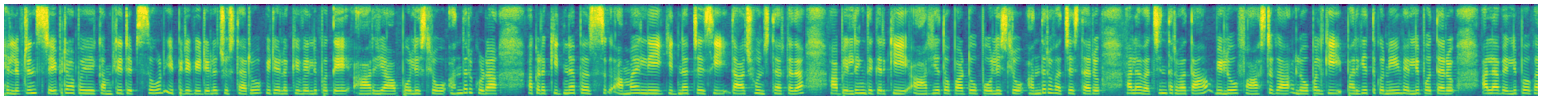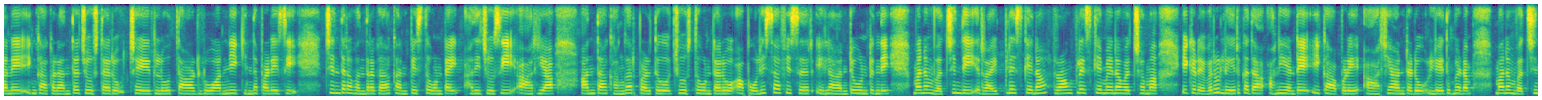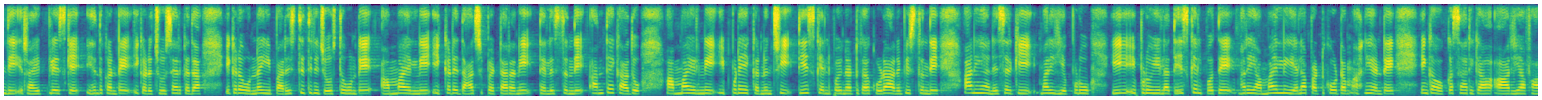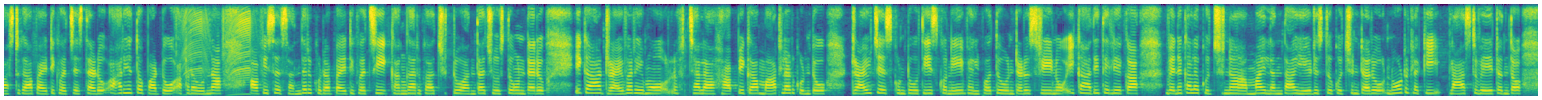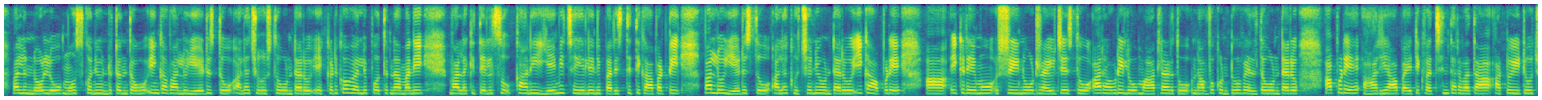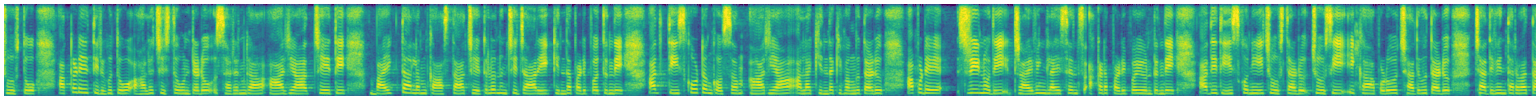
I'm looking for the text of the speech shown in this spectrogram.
Hello friends రేపు రాబోయే complete episode ఇప్పుడు వీడియోలో చూస్తారు. వీడియోలోకి వెళ్ళిపోతే ఆర్య పోలీసులు అందరూ కూడా అక్కడ కిడ్నాపర్స్ అమ్మాయిల్ని కిడ్నాప్ చేసి దాచి ఉంచుతారు కదా. ఆ బిల్డింగ్ దగ్గరికి ఆర్యతో పాటు పోలీసులు అందరూ వచ్చేస్తారు. అలా వచ్చిన తర్వాత వీళ్ళు ఫాస్ట్గా లోపలికి పరిగెత్తుకొని వెళ్ళిపోతారు. అలా వెళ్ళిపోగానే ఇంకా అక్కడ అంతా చూస్తారు. చైర్లు తాడ్లు అన్నీ కింద పడేసి చిందర వందరగా కనిపిస్తూ ఉంటాయి. అది చూసి ఆర్య అంతా కంగారు పడుతూ చూస్తూ ఉంటారు. ఆ పోలీస్ ఆఫీసర్ ఇలా అంటూ ఉంటుంది. మనం వచ్చింది రైట్ ప్లేస్కేనా రాంగ్ ప్లేస్కి ఏమైనా వచ్చామా? ఇక్కడ ఎవరు లేరు కదా అని అంటే ఇక అప్పుడే ఆర్య అంటాడు లేదు మేడం మనం వచ్చింది రైట్ ప్లేస్కే ఎందుకంటే ఇక్కడ చూశారు కదా ఇక్కడ ఉన్న ఈ పరిస్థితిని చూస్తూ ఉంటే అమ్మాయిల్ని ఇక్కడే దాచిపెట్టారని తెలుస్తుంది. అంతేకాదు అమ్మాయిల్ని ఇప్పుడే ఇక్కడ నుంచి తీసుకెళ్ళిపోయినట్టుగా కూడా అనిపిస్తుంది అని అనేసరికి మరి ఎప్పుడు ఈ ఇప్పుడు ఇలా తీసుకెళ్ళిపోతే మరి అమ్మాయిల్ని ఎలా పట్టుకోవటం? అని అంటే ఇంకా ఒక్కసారిగా ఆర్య ఫాస్ట్గా బయటికి వచ్చేస్తాడు. ఆర్యతో పాటు అక్కడ ఉన్న ఆఫీసర్స్ అందరూ కూడా బయటికి వచ్చి కంగారుగా చుట్టూ అంతా చూస్తూ ఉంటారు. ఇక డ్రైవర్ ఏమో చాలా హ్యాపీగా మాట్లాడుకుంటూ డ్రైవ్ చేసుకుంటూ తీసుకొని వెళ్ళిపోతూ ఉంటాడు శ్రీను. ఇక అది తెలియక వెనకాల కూర్చున్న అమ్మాయిలంతా ఏడుస్తూ కూర్చుంటారు. నోటులకి ప్లాస్ట్ వేయటంతో వాళ్ళు నోళ్ళు మూసుకొని ఉండటంతో ఇంకా వాళ్ళు ఏడుస్తూ అలా చూస్తూ ఉంటారు. ఎక్కడికో వెళ్ళిపోతున్నామని వాళ్ళకి తెలుసు కానీ ఏమీ చేయలేని పరిస్థితి కాబట్టి వాళ్ళు ఏడుస్తూ అలా కూర్చొని ఉంటారు. ఇక అప్పుడే ఇక్కడేమో శ్రీను డ్రైవ్ చేస్తూ ఆ రౌడీలు మాట్లాడుతూ నవ్వుకుంటూ వెళ్తూ ఉంటారు. అప్పుడే ఆర్య బయటికి వచ్చిన తర్వాత అటు ఇటు చూస్తూ అక్కడే తిరుగుతూ ఆలోచిస్తూ ఉంటాడు. సడన్గా ఆర్య చేతి బైక్ తాళం కాస్త చేతిలో నుంచి జారి కింద పడిపోతుంది. అది తీసుకోవటం కోసం ఆర్య అలా కిందకి వంగుతాడు. అప్పుడే శ్రీనుది డ్రైవింగ్ లైసెన్స్ అక్కడ పడిపోయి ఉంటుంది. అది తీసుకొని చూస్తాడు. చూసి ఇక అప్పుడు చదువుతాడు. చదివిన తర్వాత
